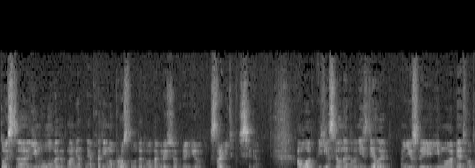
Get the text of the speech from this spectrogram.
То есть ему в этот момент необходимо просто вот эту вот агрессию отреагировать, стравить с себя. Вот. Если он этого не сделает, если ему опять вот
